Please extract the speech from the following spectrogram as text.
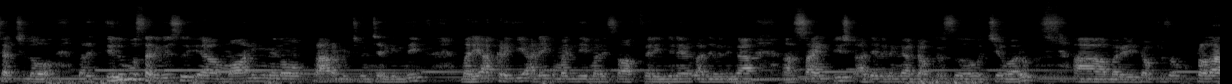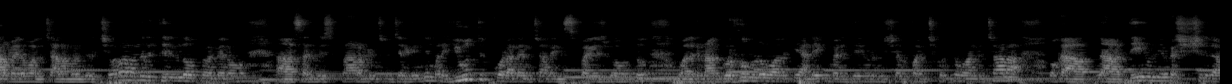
చర్చ్లో మరి తెలుగు సర్వీస్ మార్నింగ్ నేను ప్రారంభించడం జరిగింది. మరి అక్కడికి అనేక మంది మరి సాఫ్ట్వేర్ ఇంజనీర్లు అదేవిధంగా సైంటిస్ట్ అదేవిధంగా డాక్టర్స్ వచ్చేవారు. మరి డాక్టర్స్ ప్రధానమైన వాళ్ళు చాలా మంది వచ్చేవారు. వాళ్ళందరికీ తెలుగులో నేను సర్వీస్ ప్రారంభ ప్రారంభించడం జరిగింది. మరి యూత్ కూడా నేను చాలా ఇన్స్పైర్డ్గా ఉంటూ వాళ్ళకి నా గృహంలో వాళ్ళకి అనేకమైన దేవుని విషయాలు పంచుకుంటూ వాళ్ళని చాలా ఒక దేవుని యొక్క శిష్యులుగా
